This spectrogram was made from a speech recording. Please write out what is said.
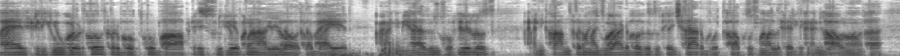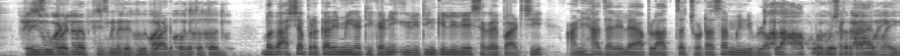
बाहेर खिडकी उघडतो तर बघतो बापरे सूर्य पण आलेला होता बाहेर. आणि मी अजून झोपलेलोच. आणि काम तर माझी वाट बघत होतं. चार बोत कापूस मला त्या ठिकाणी लावला होता. फ्रीज उघडलं फ्रीजमध्ये दूध वाट बघत होतं. बघा अशा प्रकारे मी ह्या ठिकाणी एडिटिंग केलेली आहे सगळ्या पार्टची आणि हा झालेला आहे आपला आजचा छोटासा मिनी ब्लॉगला हा बघू शकता काय भाई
